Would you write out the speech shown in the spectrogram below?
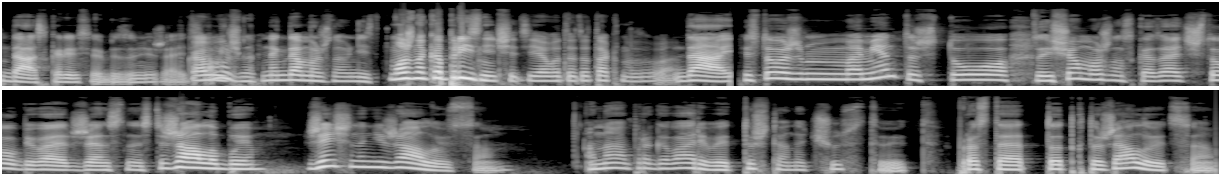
да, скорее всего, без унижайтесь. А можно, иногда можно унизить. Можно капризничать, я вот это так называю. Да, из того же момента, что еще можно сказать, что убивает женственность. Жалобы. Женщина не жалуется. Она проговаривает то, что она чувствует. Просто тот, кто жалуется,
